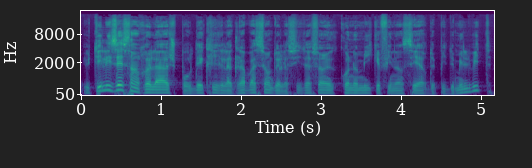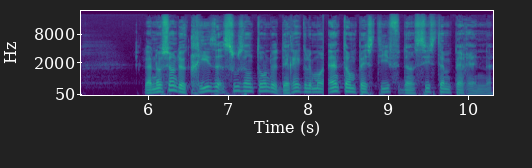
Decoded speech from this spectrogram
Utilisé sans relâche pour décrire l'aggravation de la situation économique et financière depuis 2008, la notion de crise sous-entend le dérèglement intempestif d'un système pérenne.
